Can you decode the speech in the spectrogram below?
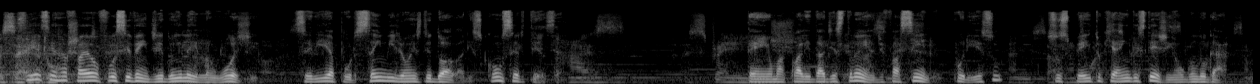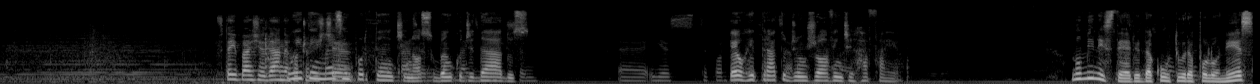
Se esse Rafael fosse vendido em leilão hoje, seria por 100 milhões de dólares, com certeza. Tem uma qualidade estranha de fascínio, por isso, suspeito que ainda esteja em algum lugar. O item mais importante em nosso banco de dados é o retrato de um jovem de Rafael. No Ministério da Cultura polonês,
